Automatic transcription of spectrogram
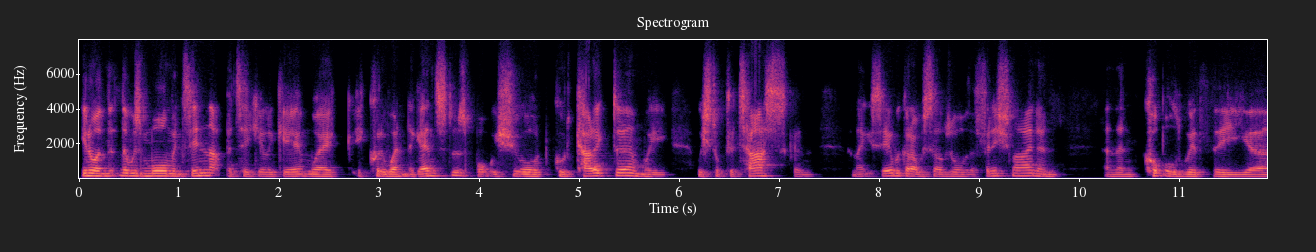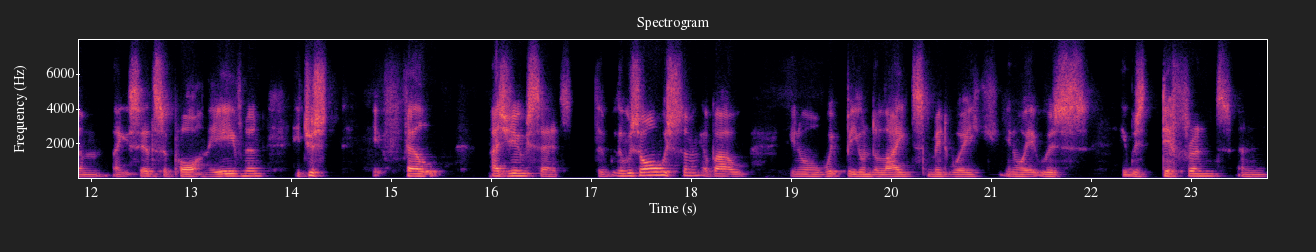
you know, and there was moments in that particular game where it could have went against us, but we showed good character and we we stuck to task. And, and like you say, we got ourselves over the finish line. And and then coupled with the um, like you said, the support in the evening, it just it felt, as you said, there was always something about you know Whitby under lights midweek. You know, it was it was different and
